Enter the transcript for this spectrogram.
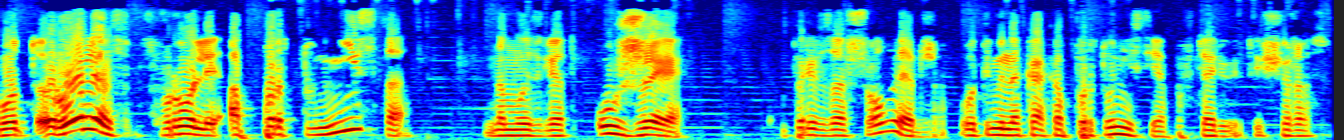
Вот Роллинс в роли оппортуниста, на мой взгляд, уже превзошел Эджа. Вот именно как оппортунист, я повторю это еще раз.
